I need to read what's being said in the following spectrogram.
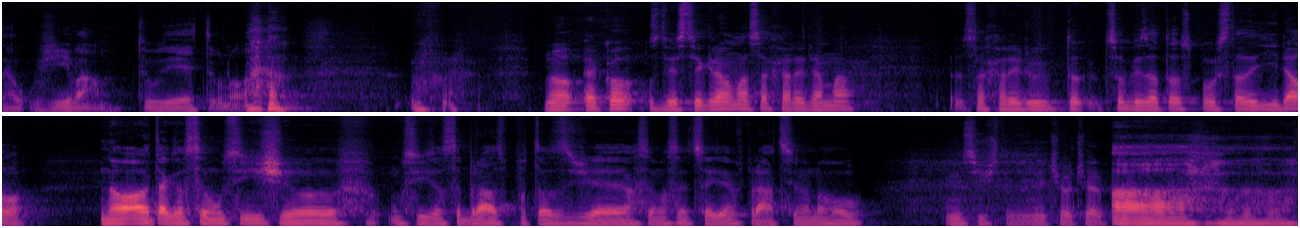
no užívám tu dietu, no. No, jako s 200 gramama sacharidama, sacharidů, to, co by za to spousta lidí dalo. No ale tak zase musíš, eh, musíš zase brát v potaz, že já jsem vlastně celý den v práci na nohou, Musíš to z něčeho čerpat. A eh,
